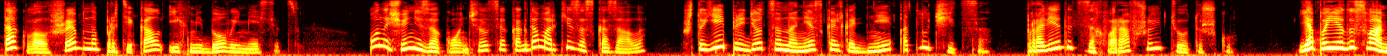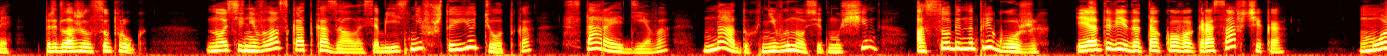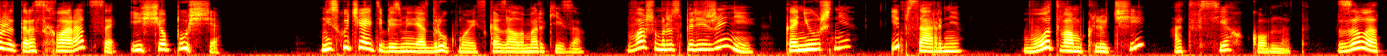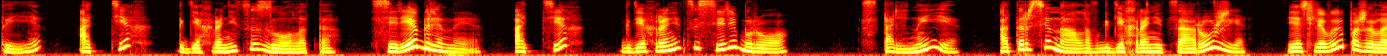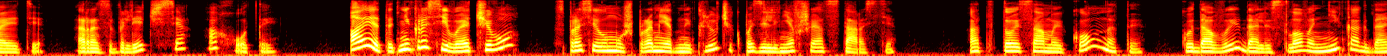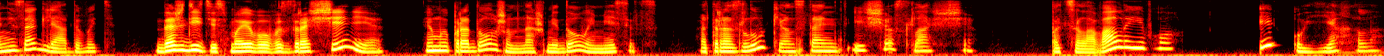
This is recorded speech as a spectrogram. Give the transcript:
Так волшебно протекал их медовый месяц. Он еще не закончился, когда маркиза сказала, что ей придется на несколько дней отлучиться, проведать захворавшую тетушку. «Я поеду с вами», — предложил супруг. Но Синевласка отказалась, объяснив, что ее тетка, старая дева, на дух не выносит мужчин, особенно пригожих, и от вида такого красавчика может расхвораться еще пуще. «Не скучайте без меня, друг мой», — сказала маркиза. «В вашем распоряжении конюшни и псарни. Вот вам ключи от всех комнат. Золотые — от тех, где хранится золото. Серебряные — от тех, где хранится серебро. Стальные — от арсеналов, где хранится оружие, если вы пожелаете развлечься охотой. А этот некрасивый от чего? спросил муж про медный ключик, позеленевший от старости. От той самой комнаты, куда вы дали слово никогда не заглядывать. Дождитесь моего возвращения, и мы продолжим наш медовый месяц. От разлуки он станет еще слаще. Поцеловала его и уехала.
